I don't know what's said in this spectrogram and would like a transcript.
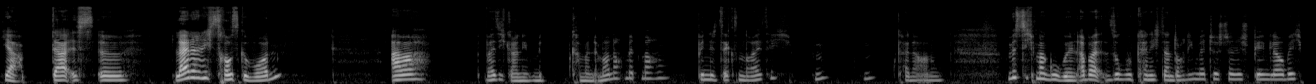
Ja, da ist äh, leider nichts draus geworden. Aber weiß ich gar nicht, mit, kann man immer noch mitmachen? Bin jetzt 36? Hm? Hm? Keine Ahnung. Müsste ich mal googeln. Aber so gut kann ich dann doch nicht mehr Tischtennis spielen, glaube ich.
